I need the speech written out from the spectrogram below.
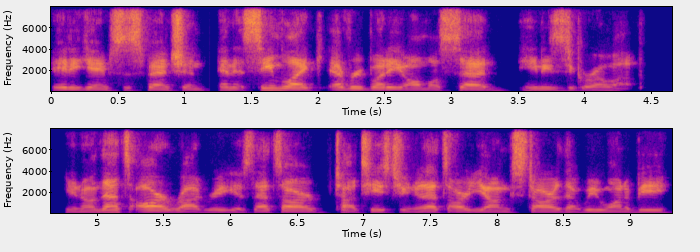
80 game suspension. And it seemed like everybody almost said he needs to grow up you know, and that's our Rodriguez, that's our Tatis Jr., that's our young star that we want to be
